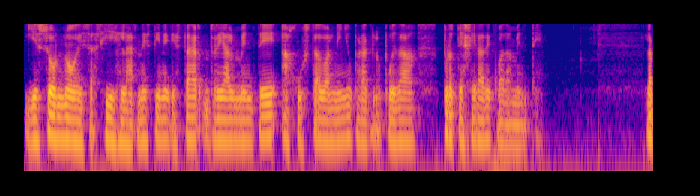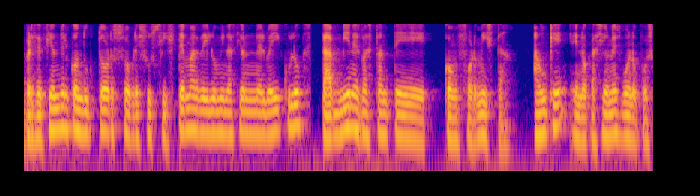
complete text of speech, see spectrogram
y eso no es así. El arnés tiene que estar realmente ajustado al niño para que lo pueda proteger adecuadamente. La percepción del conductor sobre sus sistemas de iluminación en el vehículo también es bastante conformista, aunque en ocasiones, bueno, pues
